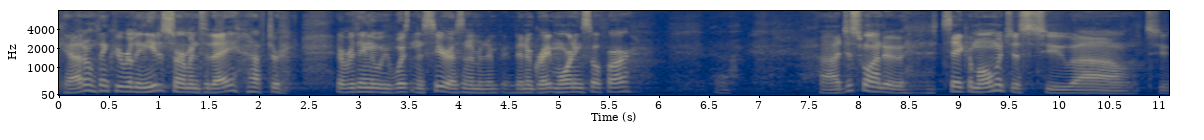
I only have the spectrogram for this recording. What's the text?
Okay, I don't think we really need a sermon today after everything that we've witnessed here. Hasn't it been a great morning so far? I just want to take a moment just to, uh, to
